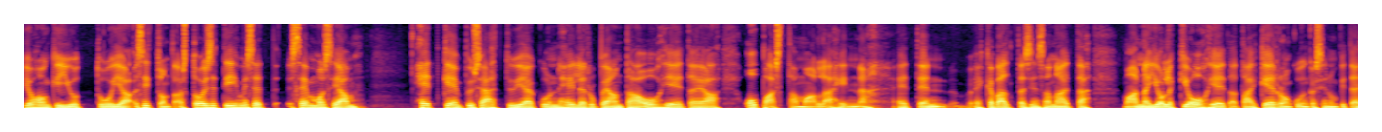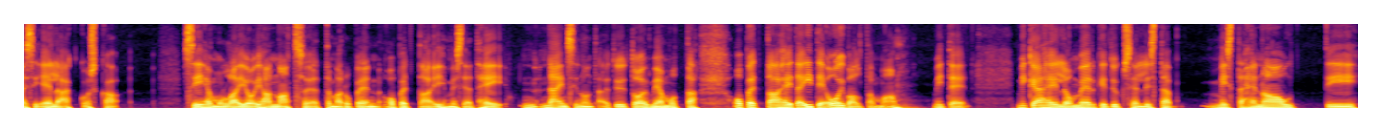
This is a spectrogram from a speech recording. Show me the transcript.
johonkin juttuun. Ja sitten on taas toiset ihmiset semmoisia hetkeen pysähtyjä, kun heille rupeaa antaa ohjeita ja opastamaan lähinnä. Et en ehkä välttäisin sanoa, että mä annan jollekin ohjeita tai kerron, kuinka sinun pitäisi elää, koska siihen mulla ei ole ihan natsoja, että mä rupean opettaa ihmisiä, että hei, näin sinun täytyy toimia, mutta opettaa heitä itse oivaltamaan, miten, mikä heille on merkityksellistä, mistä he nauttii,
